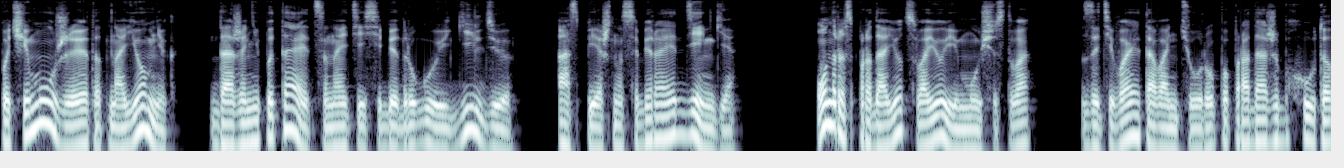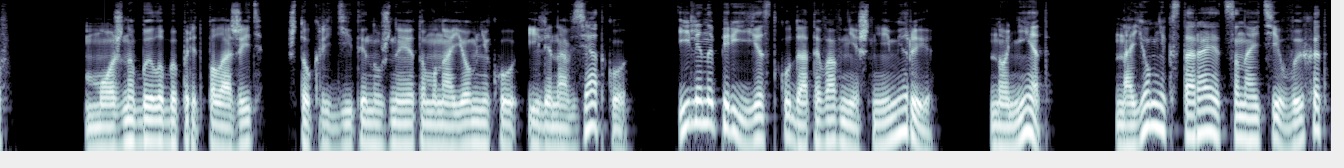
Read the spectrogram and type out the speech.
Почему же этот наемник даже не пытается найти себе другую гильдию, а спешно собирает деньги? Он распродает свое имущество, затевает авантюру по продаже бхутов. Можно было бы предположить, что кредиты нужны этому наемнику или на взятку, или на переезд куда-то во внешние миры. Но нет, наемник старается найти выход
